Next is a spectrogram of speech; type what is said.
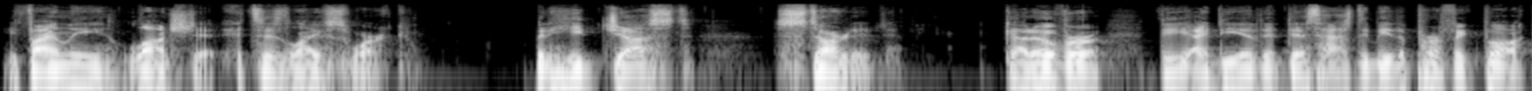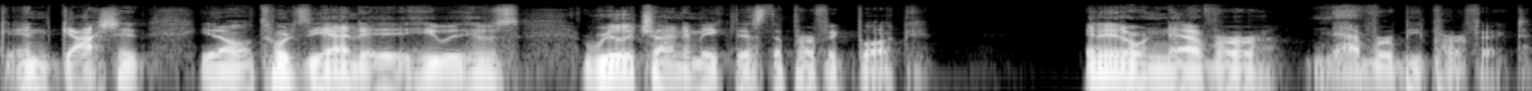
he finally launched it. It's his life's work. But he just started. Got over the idea that this has to be the perfect book. And gosh, it, you know, towards the end, it, he, was, he was really trying to make this the perfect book. And it'll never, never be perfect.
